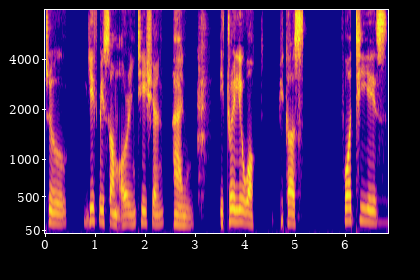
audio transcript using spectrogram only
to give me some orientation and it really worked because 40 years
